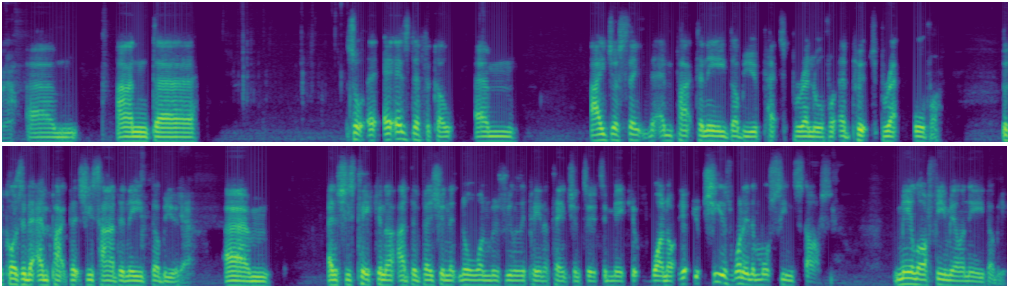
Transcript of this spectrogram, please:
Yeah. Um, and uh, so it, it is difficult. Um, I just think the impact in AEW puts Bryn over. It puts Britt over because of the impact that she's had in AEW. yeah, Um, and she's taken a, a division that no one was really paying attention to to make it one of. She is one of the most seen stars, male or female in AEW.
